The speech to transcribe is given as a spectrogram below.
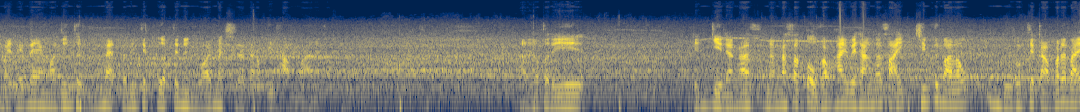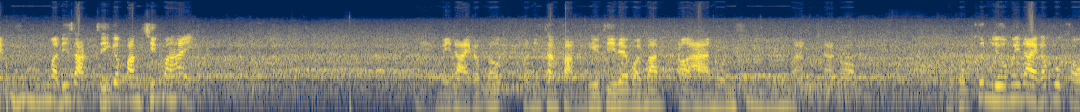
แมตช์แรกๆมาจนถึงแมตช์ตอนนี้จะเกือบจะ 100 แมตช์แล้วนะครับที่ทำมานะครับอันนี้ตอนนี้เห็นกี่นังกัสนังกัสโตครับให้ไปทางด้านซ้ายชิปขึ้นมาแล้วดูครับจะกลับมาได้ไหมมาดิศักดิ์ศรีกำปังชิปมาให้ ไม่ได้ครับแล้วตอนนี้ทางฝั่งทีทีได้บอลบ้างเอาอานนท์หมาด้านนอกเดี๋ยวเขาขึ้นเร็วไม่ได้ครับพวกเขา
